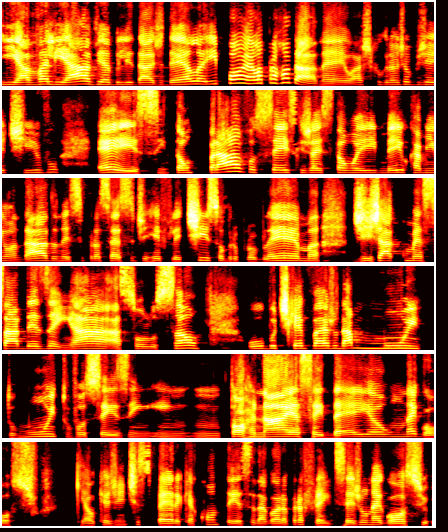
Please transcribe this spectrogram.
e avaliar a viabilidade dela e pôr ela para rodar, né? Eu acho que o grande objetivo é esse. Então, para vocês que já estão aí meio caminho andado nesse processo de refletir sobre o problema, de já começar a desenhar a solução, o Bootcamp vai ajudar muito, muito vocês em, em, em tornar essa ideia um negócio que é o que a gente espera que aconteça da agora para frente. Seja um negócio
